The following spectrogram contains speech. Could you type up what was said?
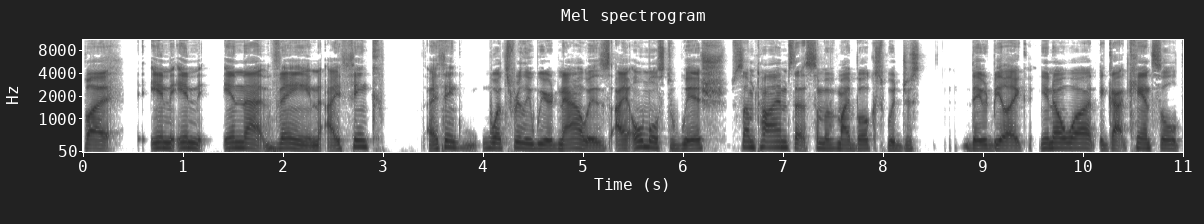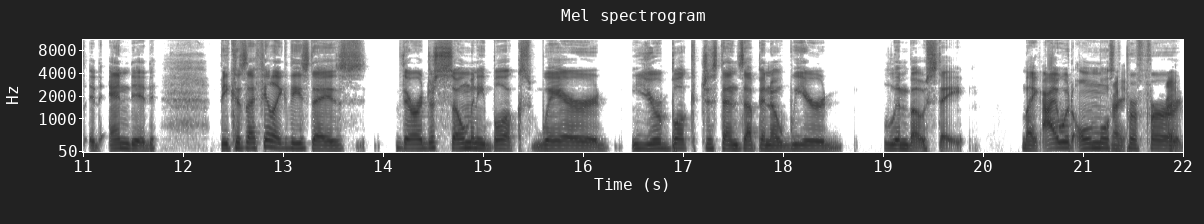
but in in in that vein, I think I think what's really weird now is I almost wish sometimes that some of my books would just they would be like, you know what, it got canceled, it ended, because I feel like these days there are just so many books where your book just ends up in a weird limbo state. Like I would almost right, prefer right.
